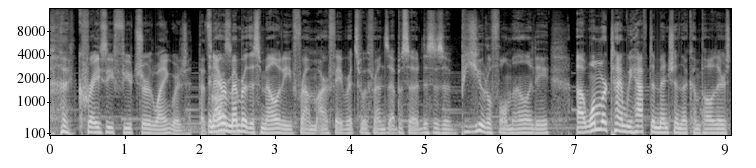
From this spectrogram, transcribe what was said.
crazy future language. That's and I remember this melody from our Favorites with Friends episode. This is a beautiful melody. Uh, one more time, we have to mention the composers.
